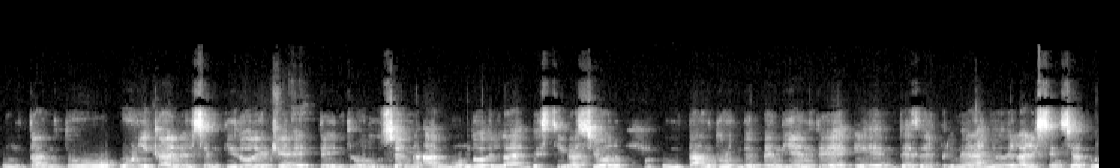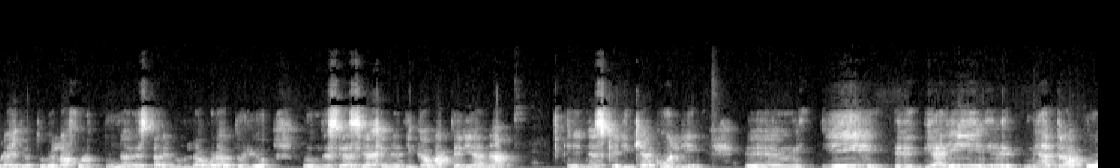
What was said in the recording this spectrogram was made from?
un tanto única en el sentido de que te introducen al mundo de la investigación un tanto independiente eh, desde el primer año de la licenciatura. Yo tuve la fortuna de estar en un laboratorio donde se hacía genética bacteriana en Escherichia coli em, y eh, de ahí eh, me atrapó eh,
